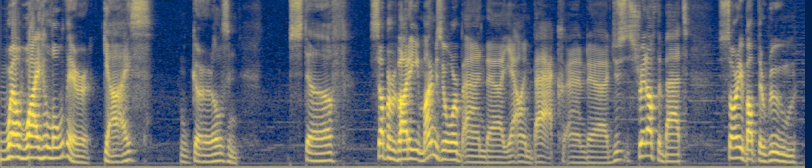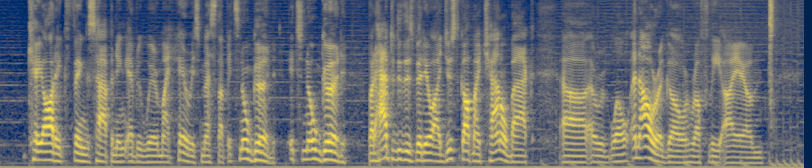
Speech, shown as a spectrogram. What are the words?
Well, why, hello there, guys, and girls, and stuff. Sup, everybody? My name is Orb, and uh, yeah, I'm back. And uh, just straight off the bat, sorry about the room. Chaotic things happening everywhere. My hair is messed up. It's no good. It's no good. But I had to do this video. I just got my channel back, uh, well, an hour ago, roughly. I um,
